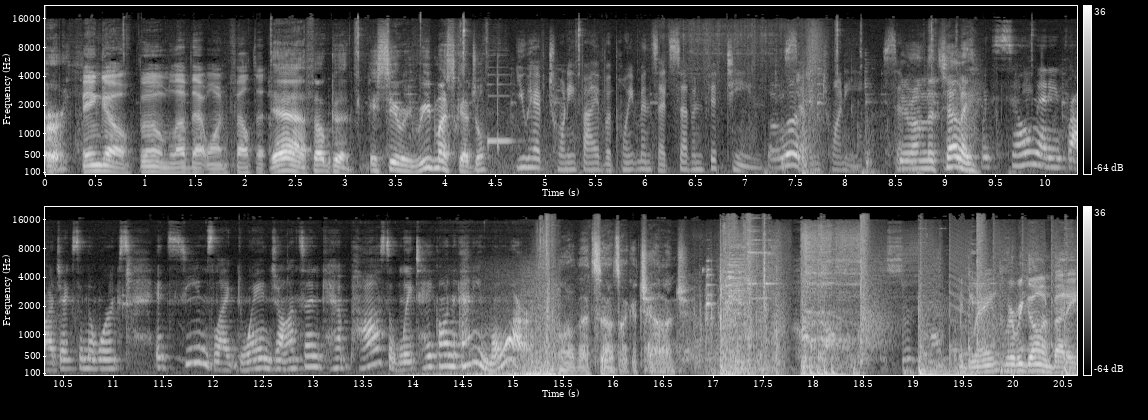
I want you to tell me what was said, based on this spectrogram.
Earth. Bingo. Boom. Love that one. Felt it. Yeah, felt good. Hey Siri, read my schedule. You have 25 appointments at 7:15, look. 7:20, They're on the telly. With so many projects in the works, it seems like Dwayne Johnson can't possibly take on any more. Well, that sounds like a challenge. Hey, Dwayne, where are we going, buddy?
